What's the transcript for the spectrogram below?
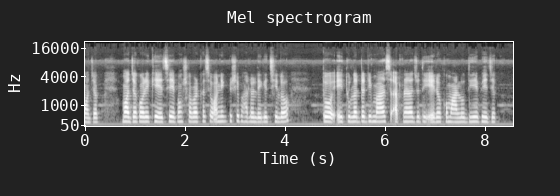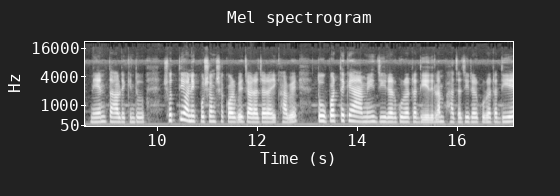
মজা মজা করে খেয়েছে এবং সবার কাছে অনেক বেশি ভালো লেগেছিল। তো এই তুলার ডাডি মাছ আপনারা যদি এরকম আলু দিয়ে ভেজে নেন তাহলে কিন্তু সত্যি অনেক প্রশংসা করবে যারা, যারাই খাবে। তো উপর থেকে আমি জিরার গুঁড়াটা দিয়ে দিলাম, ভাজা জিরার গুঁড়াটা দিয়ে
